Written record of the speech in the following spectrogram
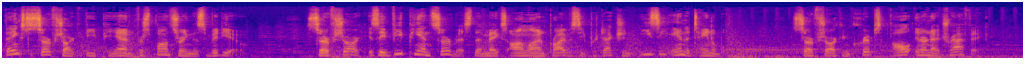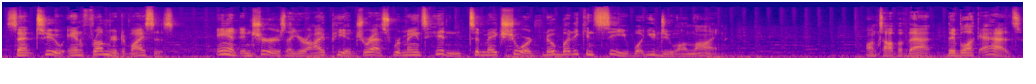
Thanks to Surfshark VPN for sponsoring this video. Surfshark is a VPN service that makes online privacy protection easy and attainable. Surfshark encrypts all internet traffic sent to and from your devices and ensures that your IP address remains hidden to make sure nobody can see what you do online. On top of that, they block ads,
